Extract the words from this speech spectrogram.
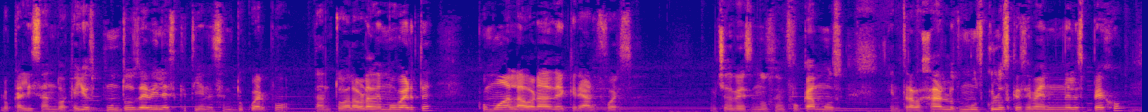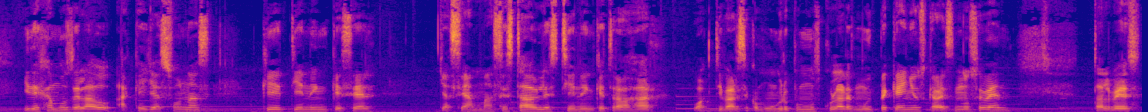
localizando aquellos puntos débiles que tienes en tu cuerpo, tanto a la hora de moverte como a la hora de crear fuerza. Muchas veces nos enfocamos en trabajar los músculos que se ven en el espejo y dejamos de lado aquellas zonas que tienen que ser ya sean más estables, tienen que trabajar o activarse como un grupo musculares muy pequeños que a veces no se ven. Tal vez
